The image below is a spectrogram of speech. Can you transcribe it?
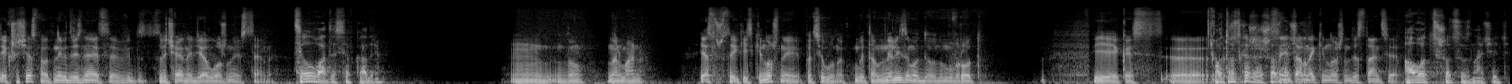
якщо чесно, не відрізняється від звичайної діаложної сцени. Цілуватися в кадрі. Ну, нормально. Ясно, що це якийсь кіношний поцілунок. Ми там не ліземо до одному в рот. Є якась е, От розкажи, що санітарна значить? кіношна дистанція. А от що це значить?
